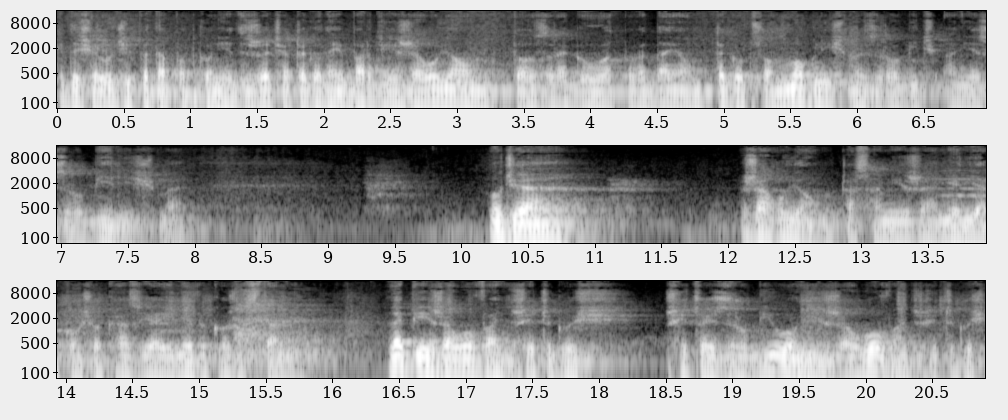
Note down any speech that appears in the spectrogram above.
Kiedy się ludzi pyta pod koniec życia, czego najbardziej żałują, to z reguły odpowiadają tego, co mogliśmy zrobić, a nie zrobiliśmy. Ludzie żałują czasami, że mieli jakąś okazję, jej nie wykorzystali. Lepiej żałować, że się czegoś, że się coś zrobiło, niż żałować, że się czegoś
